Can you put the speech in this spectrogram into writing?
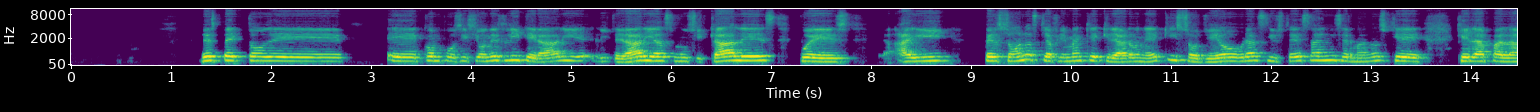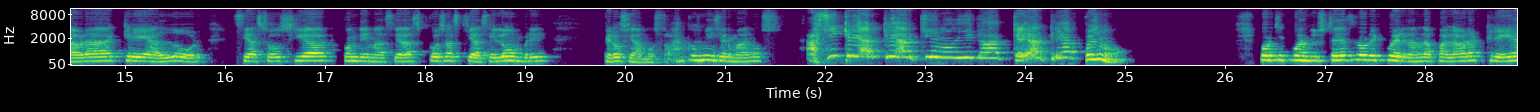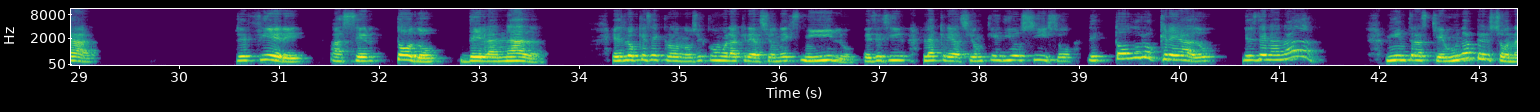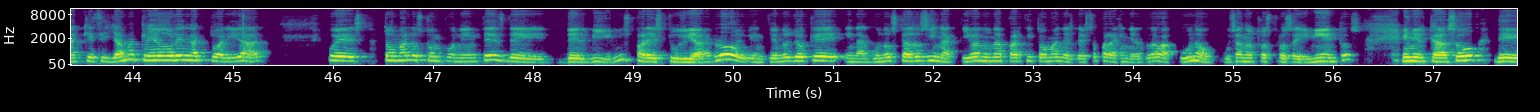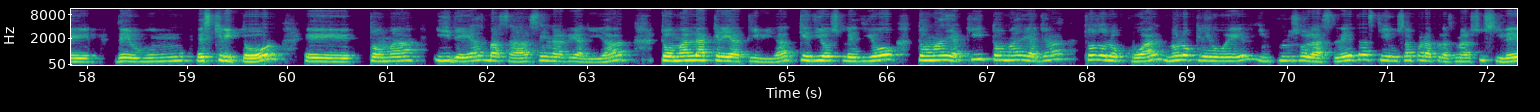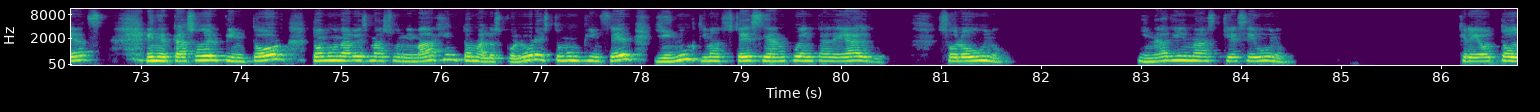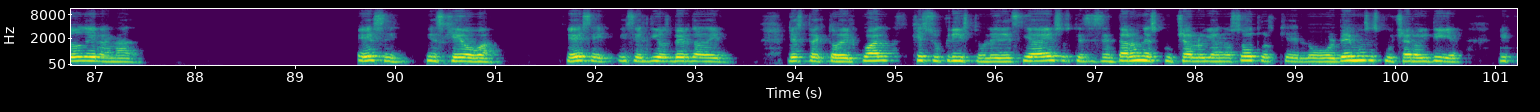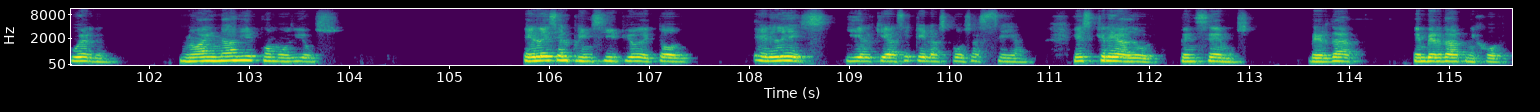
Respecto de eh, composiciones literarias, musicales, pues hay personas que afirman que crearon X o Y obras y ustedes saben, mis hermanos, que, que la palabra creador se asocia con demasiadas cosas que hace el hombre, pero seamos francos, mis hermanos, así crear, crear, que uno diga crear, crear, pues no. Porque cuando ustedes lo recuerdan, la palabra crear refiere a hacer todo de la nada. Es lo que se conoce como la creación ex nihilo, es decir, la creación que Dios hizo de todo lo creado desde la nada. Mientras que una persona que se llama creador en la actualidad pues toma los componentes de, del virus para estudiarlo. Entiendo yo que en algunos casos inactivan una parte y toman el resto para generar la vacuna o usan otros procedimientos. En el caso de, de un escritor, eh, toma ideas basadas en la realidad, toma la creatividad que Dios le dio, toma de aquí, toma de allá, todo lo cual no lo creó él, incluso las letras que usa para plasmar sus ideas. En el caso del pintor, toma una vez más una toma los colores, toma un pincel y en última ustedes se dan cuenta de algo. Solo uno. Y nadie más que ese uno. Creó todo de la nada. Ese es Jehová. Ese es el Dios verdadero. respecto del cual Jesucristo le decía a esos que se sentaron a escucharlo y a nosotros que lo volvemos a escuchar hoy día. Recuerden, no hay nadie como Dios. Él es el principio de todo. Él es y el que hace que las cosas sean. Es creador. Pensemos, verdad, en verdad mejor.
